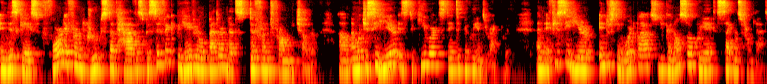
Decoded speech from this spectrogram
in this case, four different groups that have a specific behavioral pattern that's different from each other. Um, and what you see here is the keywords they typically interact with. And if you see here interesting word clouds, you can also create segments from that.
